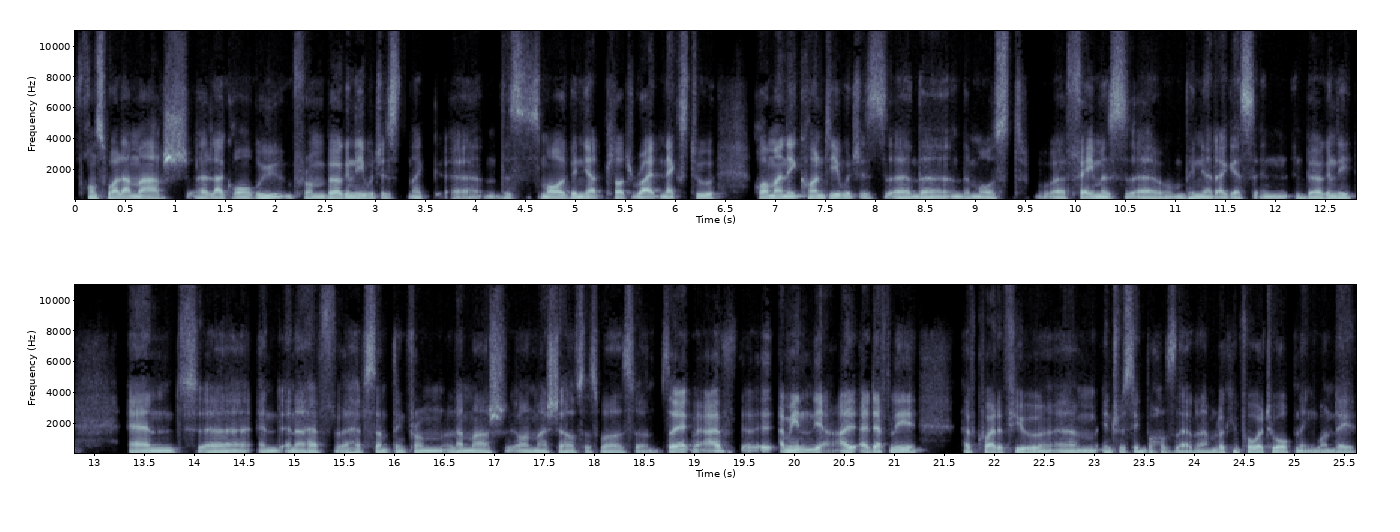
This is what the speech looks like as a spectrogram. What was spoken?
François Lamarche uh, La Grande Rue from Burgundy, which is like uh, this small vineyard plot right next to Romanée-Conti, which is uh, the the most uh, famous uh, vineyard, I guess, in in Burgundy. And uh, and and I have I have something from Lamarche on my shelves as well. So so I've I mean yeah I, I definitely have quite a few um, interesting bottles there that I'm looking forward to opening one day.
